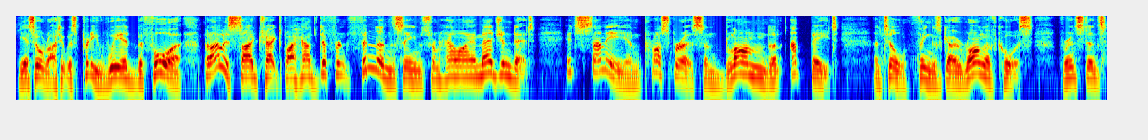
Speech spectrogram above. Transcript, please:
Yes, all right, it was pretty weird before, but I was sidetracked by how different Finland seems from how I imagined it. It's sunny and prosperous and blonde and upbeat. Until things go wrong, of course. For instance,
